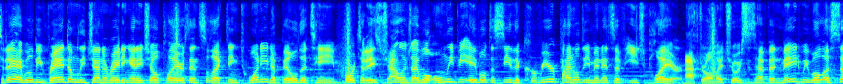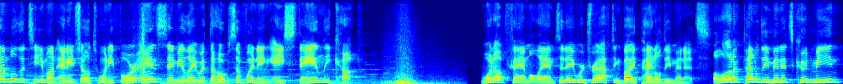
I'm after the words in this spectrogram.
Today I will be randomly generating NHL players and selecting 20 to build a team. For today's challenge, I will only be able to see the career penalty minutes of each player. After all my choices have been made, we will assemble the team on NHL 24 and simulate with the hopes of winning a Stanley Cup. What up, Famalam? Today we're drafting by penalty minutes. A lot of penalty minutes could mean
